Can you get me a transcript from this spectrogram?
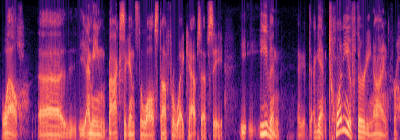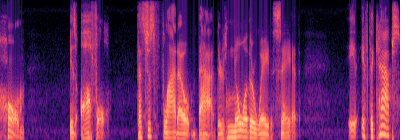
well, uh, I mean, backs against the wall stuff for Whitecaps FC. E- even, again, 20 of 39 for home is awful. That's just flat out bad. There's no other way to say it. If the Caps,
